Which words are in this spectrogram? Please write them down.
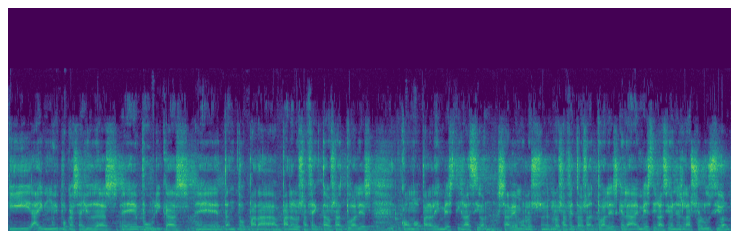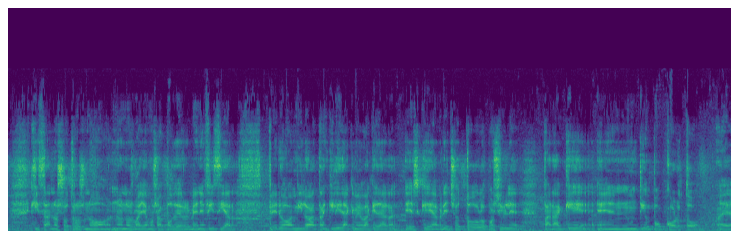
y hay muy pocas ayudas eh, públicas, eh, tanto para, para, los afectados actuales como para la investigación. Sabemos los, los, afectados actuales que la investigación es la solución, quizá nosotros no, no nos vayamos a poder beneficiar, pero a mí la tranquilidad que me va a quedar es que habré hecho todo lo posible para que en un tiempo corto eh,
